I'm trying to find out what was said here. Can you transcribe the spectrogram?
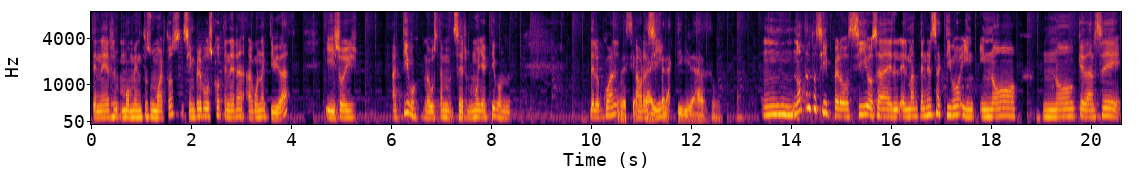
tener momentos muertos, siempre busco tener alguna actividad y soy activo, me gusta ser muy activo. De lo cual, ahora sí, hiperactividad. Mm, no tanto así, pero sí, o sea, el, el mantenerse activo y, y no, no quedarse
